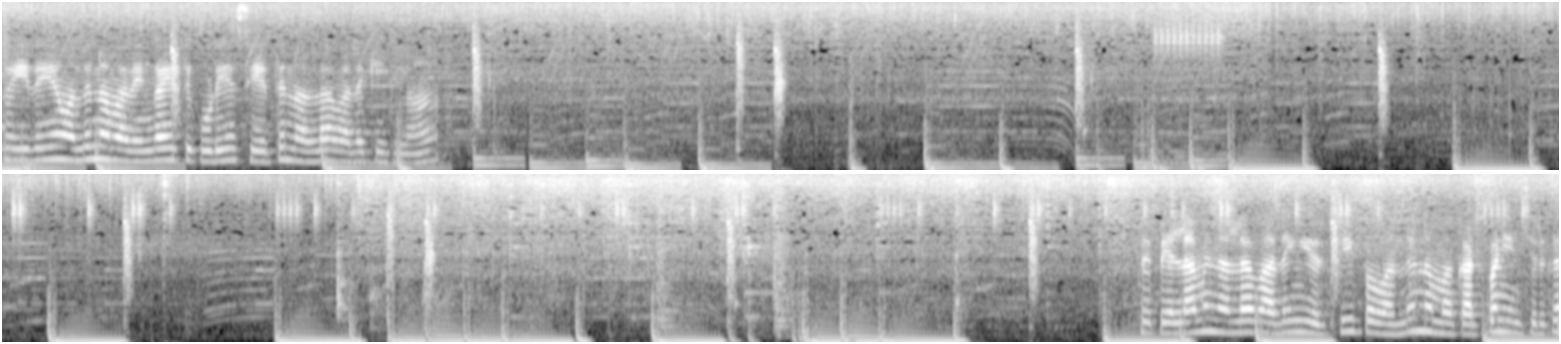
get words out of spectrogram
ஸோ இதையும் வந்து நம்ம வெங்காயத்து கூடயே சேர்த்து நல்லா வதக்கிக்கலாம். எல்லாமே நல்லா வதங்கிடுச்சு இப்போ வந்து நம்ம கட் பண்ணி வச்சுருக்க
